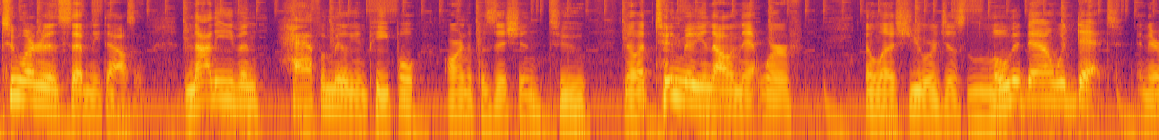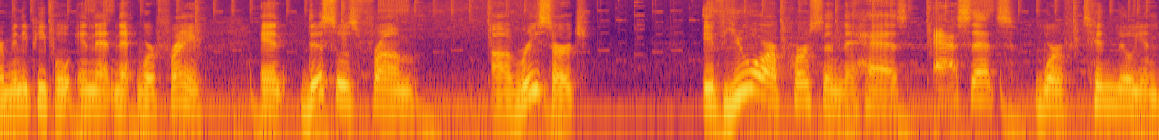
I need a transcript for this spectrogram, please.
270,000. Not even half a million people are in a position to you know a $10 million net worth unless you are just loaded down with debt. And there are many people in that net worth frame. And this was from uh, research. If you are a person that has assets worth $10 million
